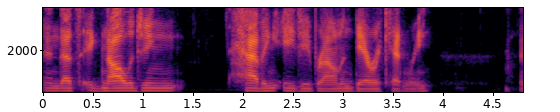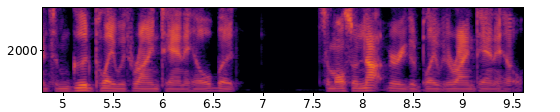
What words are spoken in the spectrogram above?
And that's acknowledging having AJ Brown and Derrick Henry and some good play with Ryan Tannehill, but some also not very good play with Ryan Tannehill.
